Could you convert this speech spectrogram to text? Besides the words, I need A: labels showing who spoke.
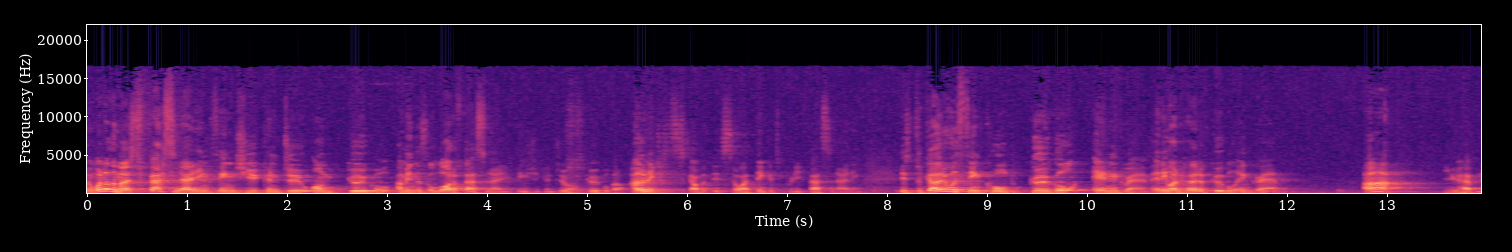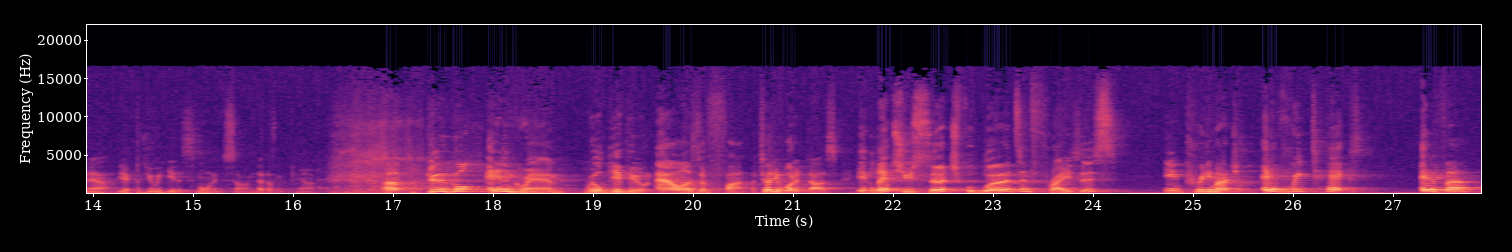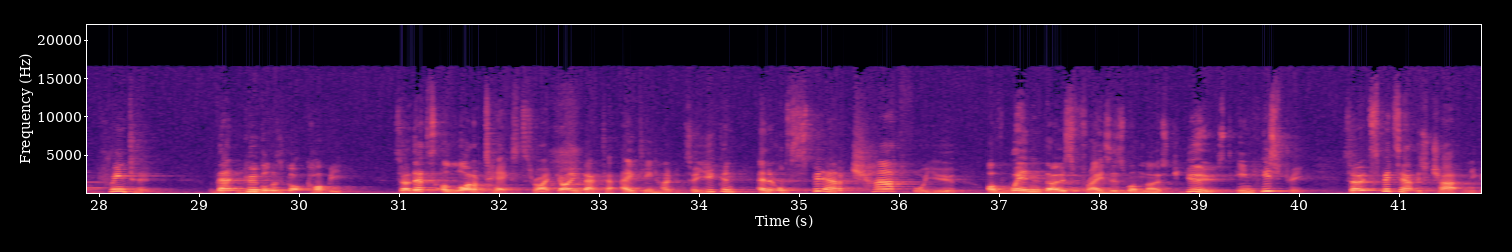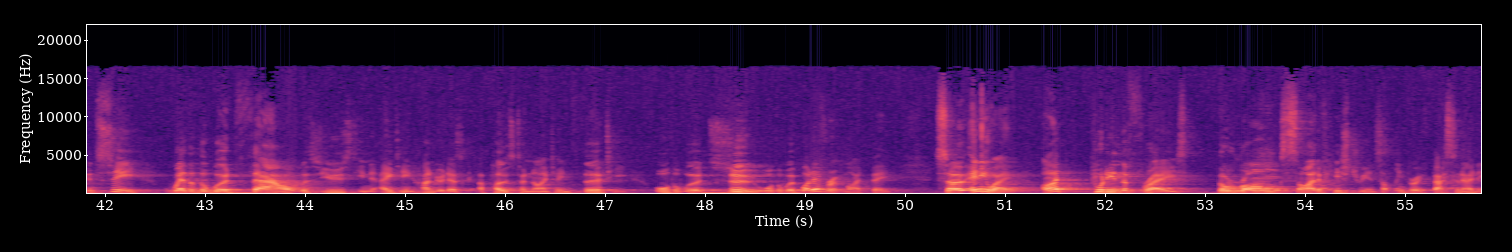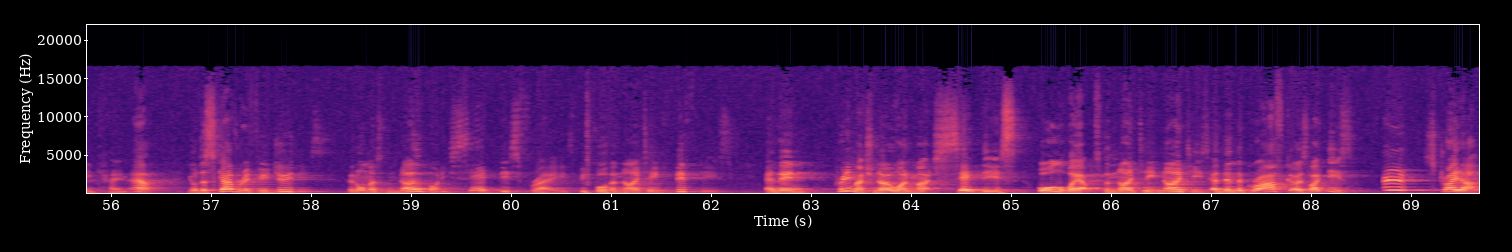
A: Now, one of the most fascinating things you can do on Google, I mean, there's a lot of fascinating things you can do on Google, but I only just discovered this, so I think it's pretty fascinating, is to go to a thing called Google Ngram. Anyone heard of Google Ngram? Ah, you have now. Yeah, because you were here this morning, Simon. That doesn't count. Um, Google Ngram will give you hours of fun. I'll tell you what it does. It lets you search for words and phrases in pretty much every text ever printed that Google has got copied. So that's a lot of texts, right? Going back to 1800. So you can, and it will spit out a chart for you of when those phrases were most used in history. So it spits out this chart, and you can see whether the word thou was used in 1800 as opposed to 1930, or the word zoo, or the word whatever it might be. So, anyway, I put in the phrase the wrong side of history, and something very fascinating came out. You'll discover if you do this that almost nobody said this phrase before the 1950s, and then pretty much no one much said this all the way up to the 1990s, and then the graph goes like this eh, straight up.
